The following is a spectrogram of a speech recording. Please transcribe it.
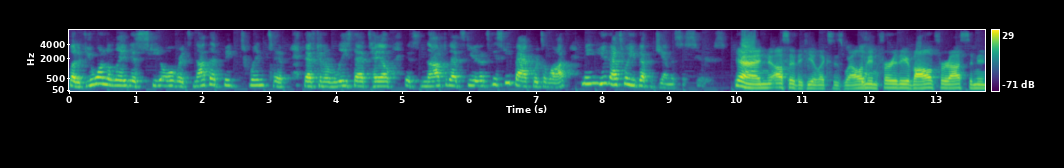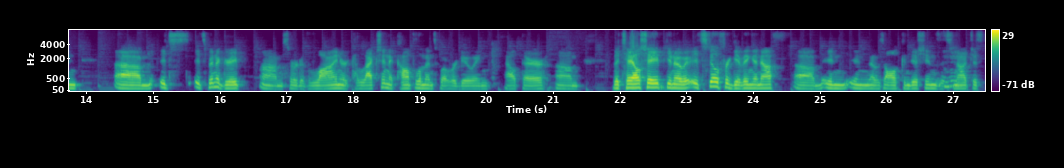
but if you want to lay this ski over, it's not that big twin tip that's going to release that tail. It's not for that skier that's going to ski backwards a lot. I mean, you, that's where you've got the Genesis series. Yeah, and also the Helix as well. Yeah. I mean, for the Evolv for us, I mean, um, it's it's been a great um, sort of line or collection. It complements what we're doing out there. Um, the tail shape, you know, it's still forgiving enough um, in in those all conditions. It's Mhm. not just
